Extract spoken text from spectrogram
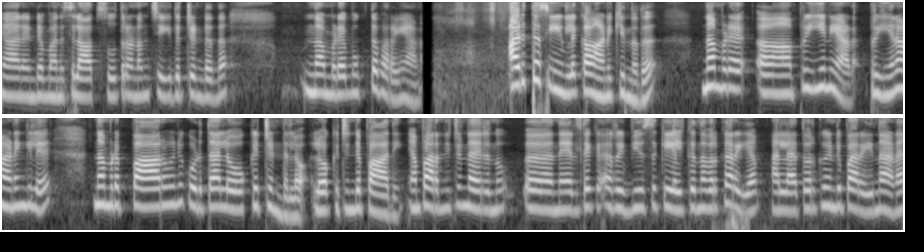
ഞാൻ എന്റെ മനസ്സിൽ ആസൂത്രണം ചെയ്തിട്ടുണ്ടെന്ന് നമ്മുടെ മുക്ത പറയാണ് അടുത്ത സീനിൽ കാണിക്കുന്നത് നമ്മുടെ പ്രിയനെയാണ്. പ്രിയനാണെങ്കിൽ നമ്മുടെ പാറുവിന് കൊടുത്ത ലോക്കറ്റ് ഉണ്ടല്ലോ ലോക്കറ്റിന്റെ പാതി. ഞാൻ പറഞ്ഞിട്ടുണ്ടായിരുന്നു നേരത്തെ റിവ്യൂസ് കേൾക്കുന്നവർക്കറിയാം അല്ലാത്തവർക്ക് വേണ്ടി പറയുന്നതാണ്.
